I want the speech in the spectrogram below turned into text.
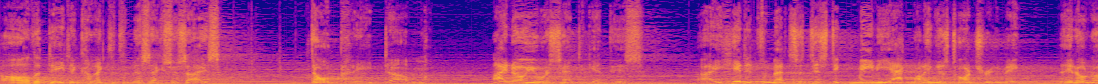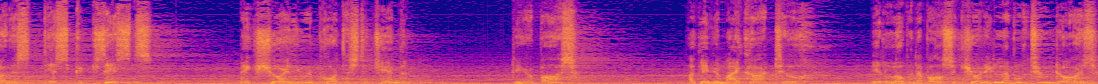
All the data collected from this exercise. Don't play dumb. I know you were sent to get this. I hid it from that sadistic maniac while he was torturing me. They don't know this disc exists. Make sure you report this to Jim. To your boss. I'll give you my card, too. It'll open up all security level 2 doors.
